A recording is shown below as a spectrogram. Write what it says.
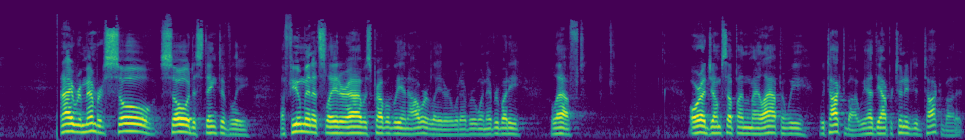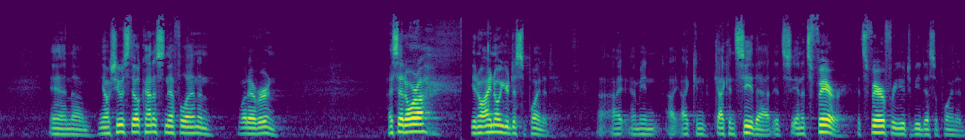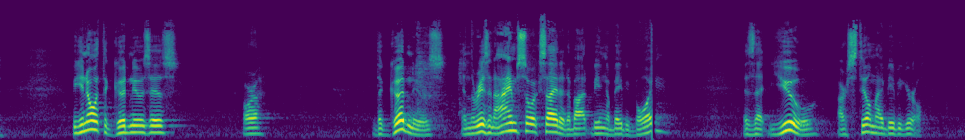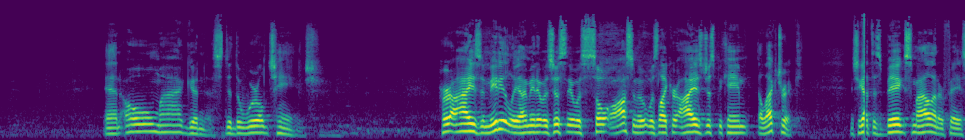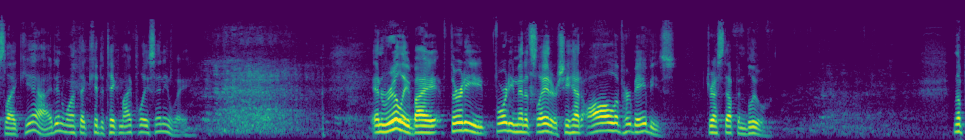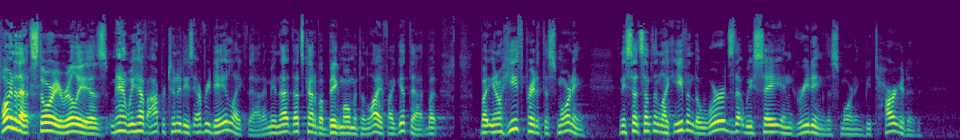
And I remember so, so distinctively a few minutes later, I was probably an hour later or whatever, when everybody left. Aura jumps up on my lap and we, we talked about it. We had the opportunity to talk about it. And, um, you know, she was still kind of sniffling and whatever. And I said, Aura, you know, I know you're disappointed. I, I mean, I, I, can, I can see that. It's, and it's fair. It's fair for you to be disappointed. But you know what the good news is, Aura? The good news, and the reason I'm so excited about being a baby boy, is that you are still my baby girl. And oh my goodness, did the world change? Her eyes immediately, I mean, it was just, it was so awesome. It was like her eyes just became electric. And she got this big smile on her face, like, yeah, I didn't want that kid to take my place anyway. and really, by 30, 40 minutes later, she had all of her babies dressed up in blue. And the point of that story really is man, we have opportunities every day like that. I mean, that, that's kind of a big moment in life. I get that. But, but, you know, Heath prayed it this morning. And he said something like, even the words that we say in greeting this morning be targeted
